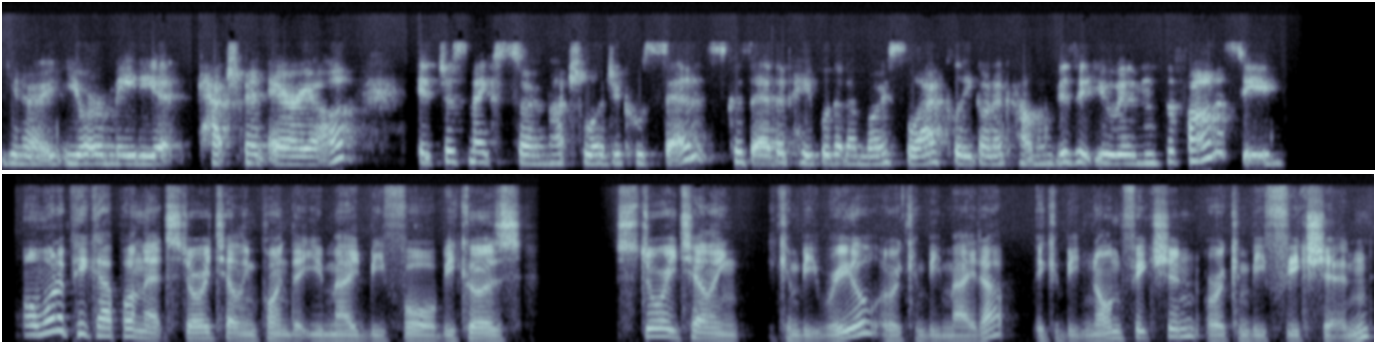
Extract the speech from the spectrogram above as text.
you know your immediate catchment area it just makes so much logical sense because they're the people that are most likely going to come and visit you in the pharmacy. I want to pick up on that storytelling point that you made before because storytelling can be real or it can be made up, it can be non-fiction or it can be fiction.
